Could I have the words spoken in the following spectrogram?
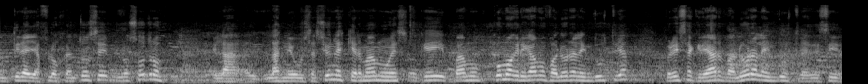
un tira y afloja. Entonces nosotros las negociaciones que armamos es, ok, vamos, ¿cómo agregamos valor a la industria? Pero es a crear valor a la industria, es decir,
